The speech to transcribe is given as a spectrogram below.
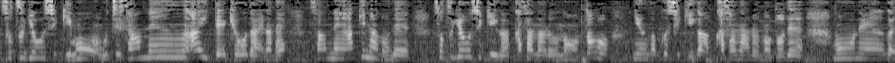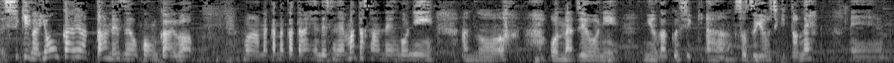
卒業式も、うち3年空いて兄弟がね、3年空きなので、卒業式が重なるのと、入学式が重なるのとで、もうね、式が4回あったんですよ、今回は。まあ、なかなか大変ですね。また3年後に、あの、同じように入学式、あ卒業式とね、えー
